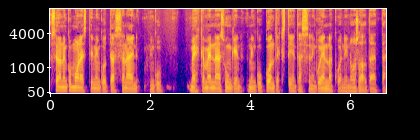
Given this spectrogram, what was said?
se on niin kuin monesti niin kuin tässä näin, niin kuin me ehkä mennään sunkin niin kuin kontekstiin tässä niin kuin ennakoinnin osalta, että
